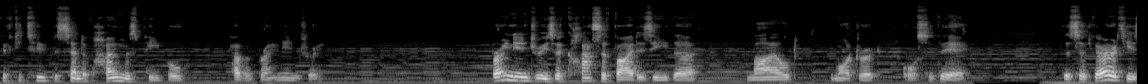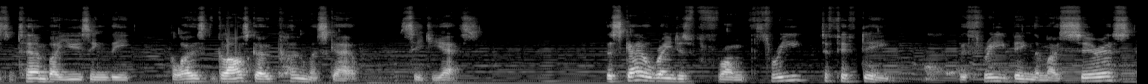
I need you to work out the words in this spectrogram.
52% of homeless people have a brain injury. Brain injuries are classified as either mild, moderate, or severe. The severity is determined by using the Glasgow Coma Scale, CGS. The scale ranges from 3 to 15, with 3 being the most serious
